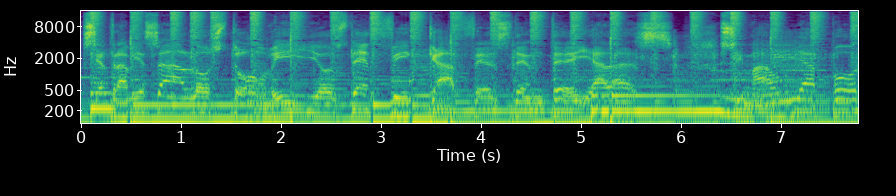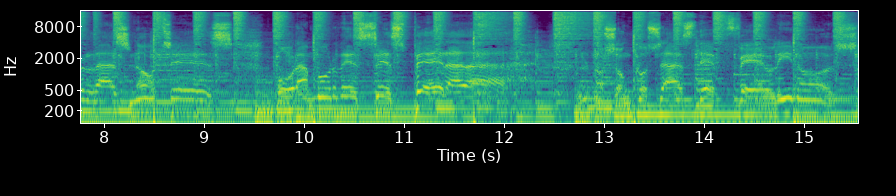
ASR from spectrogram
si atraviesa los tobillos de eficaces dentelladas, si maulla por las noches, por amor desesperada, no son cosas de felinos,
